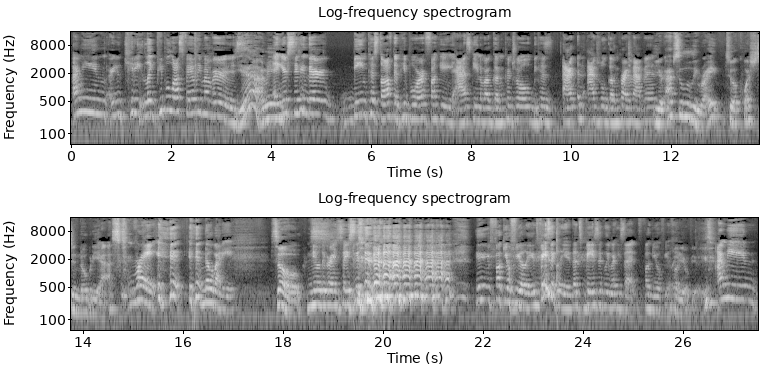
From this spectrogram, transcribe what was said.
I mean, are you kidding? Like people lost family members. yeah, I mean, And you're sitting there being pissed off that people are fucking asking about gun control because an actual gun crime happened. You're absolutely right to a question nobody asked. Right. Nobody. So Neil deGrasse Tyson. Fuck your feelings. Basically, that's basically what he said. Fuck your feelings. Fuck your feelings. I mean,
